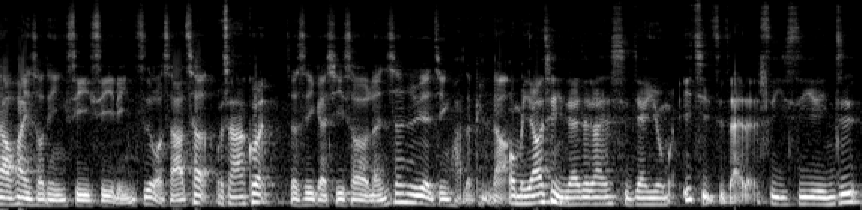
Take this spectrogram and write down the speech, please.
家好，欢迎收听 CC 灵芝，我是阿策，我是阿坤，这是一个吸收了人生日月精华的频道。我们邀请你在这段时间与我们一起自在的 CC 灵芝。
